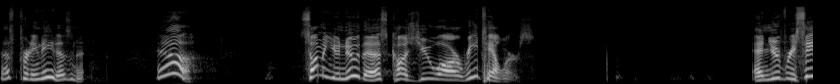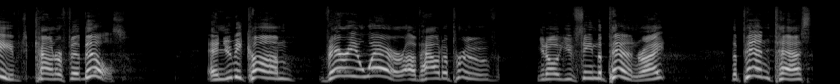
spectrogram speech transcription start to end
That's pretty neat, isn't it? Yeah. Some of you knew this because you are retailers. And you've received counterfeit bills. And you become very aware of how to prove, you know, you've seen the pen, right? The pen test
